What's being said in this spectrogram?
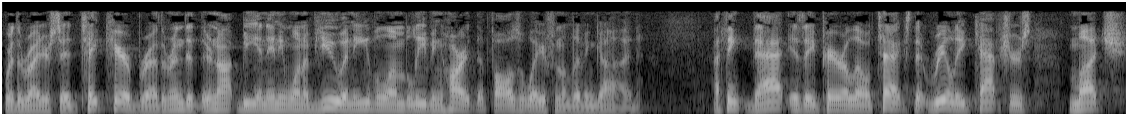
where the writer said, Take care, brethren, that there not be in any one of you an evil, unbelieving heart that falls away from the living God. I think that is a parallel text that really captures much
